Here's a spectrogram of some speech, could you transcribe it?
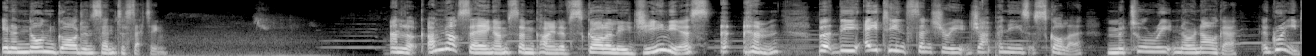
in a non garden centre setting. And look, I'm not saying I'm some kind of scholarly genius, but the 18th century Japanese scholar Motoori Norinaga agreed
